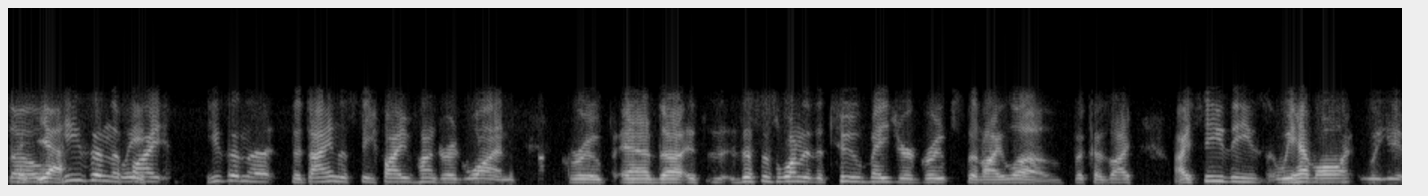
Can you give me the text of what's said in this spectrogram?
So Yeah, he's in the please. fight. He's in the the Dynasty 501 group, and uh, it's, this is one of the two major groups that I love because I I see these. We have all we,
